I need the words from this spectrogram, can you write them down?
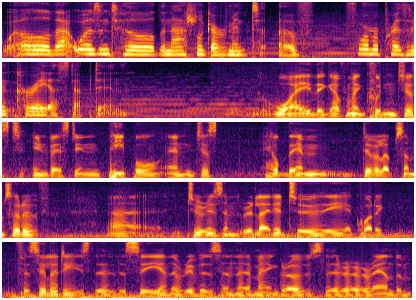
Well, that was until the national government of former President Correa stepped in. Why the government couldn't just invest in people and just help them develop some sort of uh, tourism related to the aquatic facilities, the, the sea and the rivers and the mangroves that are around them,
